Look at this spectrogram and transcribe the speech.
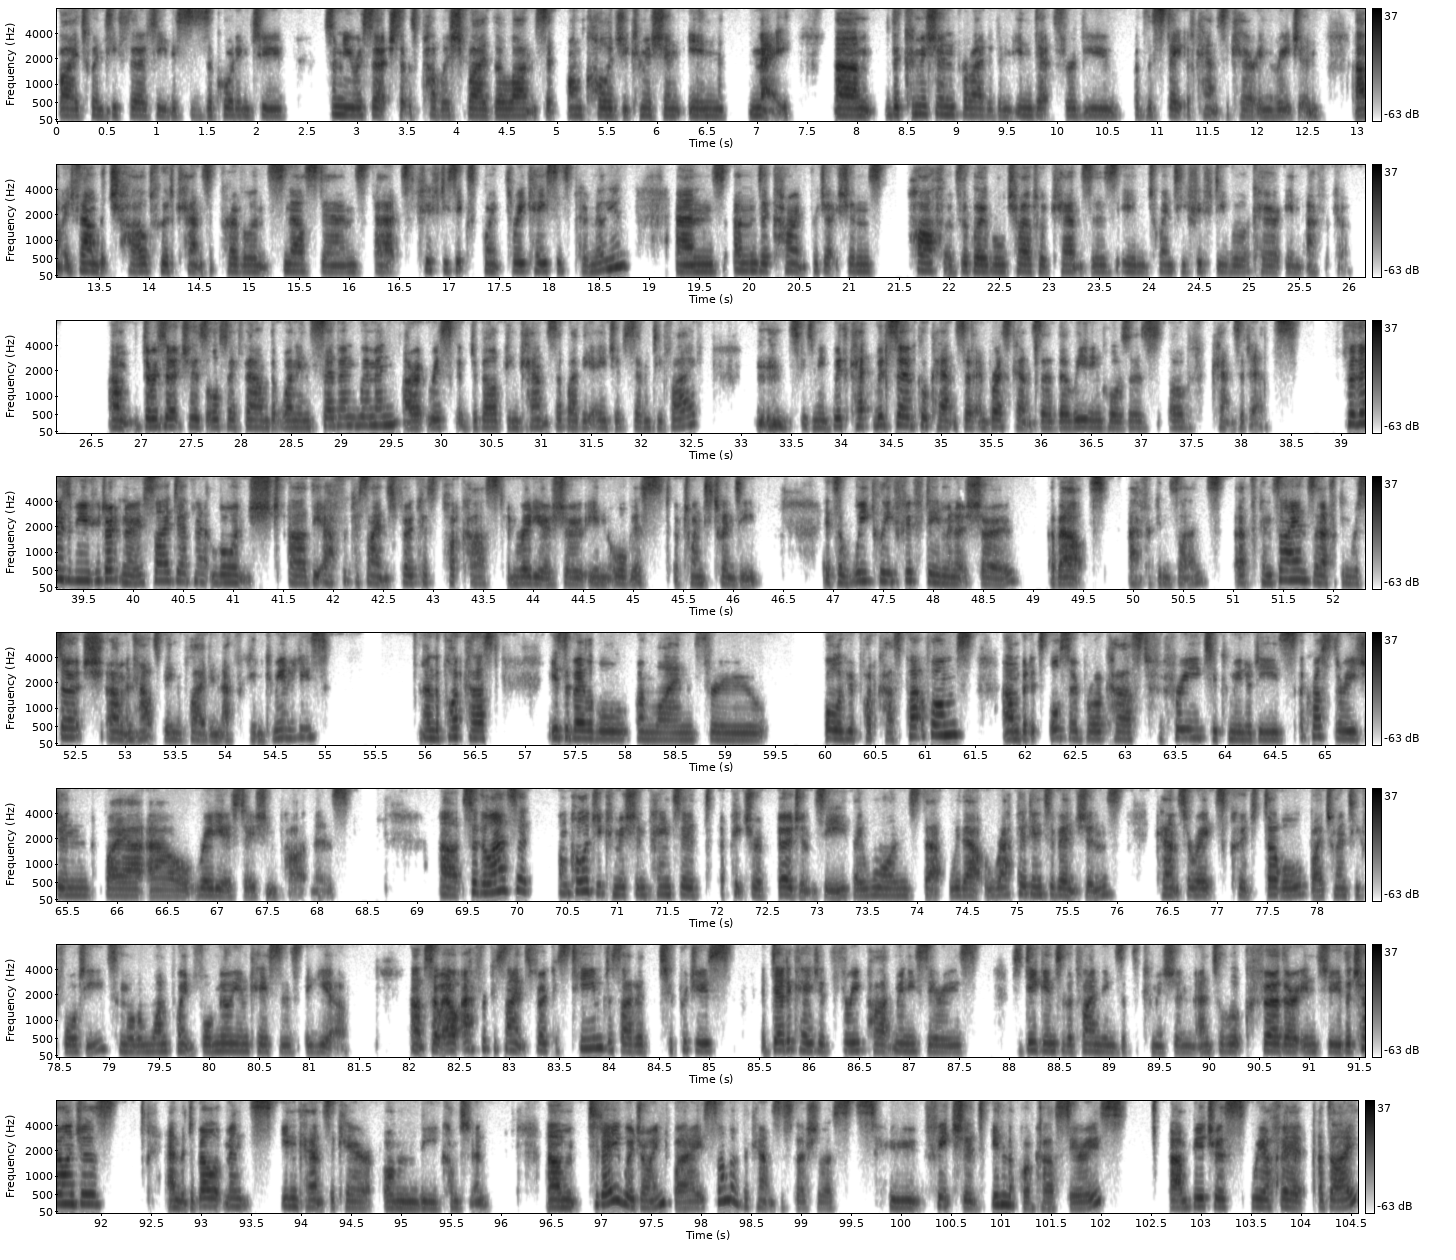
by 2030. This is according to some new research that was published by the Lancet Oncology Commission in May. Um, the Commission provided an in-depth review of the state of cancer care in the region. Um, it found that childhood cancer prevalence now stands at 56.3 cases per million, and under current projections, half of the global childhood cancers in 2050 will occur in Africa. Um, the researchers also found that one in seven women are at risk of developing cancer by the age of 75. Excuse me, with, with cervical cancer and breast cancer, the leading causes of cancer deaths. For those of you who don't know, SciDevNet launched uh, the Africa Science Focus podcast and radio show in August of 2020. It's a weekly 15 minute show about African science, African science and African research um, and how it's being applied in African communities. And the podcast is available online through all of your podcast platforms, um, but it's also broadcast for free to communities across the region via our radio station partners. Uh, so the Lancet Oncology Commission painted a picture of urgency. They warned that without rapid interventions, cancer rates could double by 2040 to more than 1.4 million cases a year. Uh, so our Africa Science Focus team decided to produce a dedicated three-part mini-series to dig into the findings of the Commission and to look further into the challenges and the developments in cancer care on the continent. Um, today, we're joined by some of the cancer specialists who featured in the podcast series. Um, Beatrice Wiafe Addai,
